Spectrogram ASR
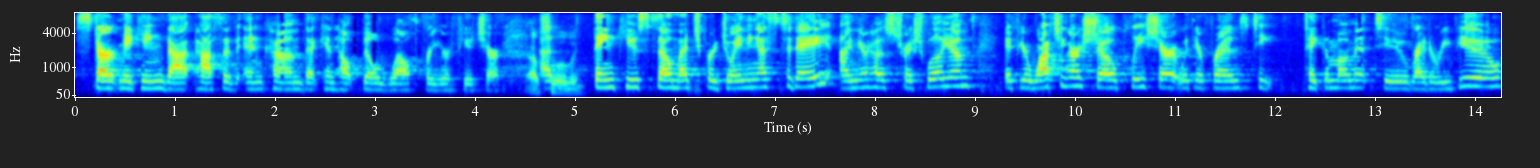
Start making that passive income that can help build wealth for your future. Uh, Absolutely. Thank you so much for joining us today. I'm your host, Trish Williams. If you're watching our show, please share it with your friends. T- take a moment to write a review.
